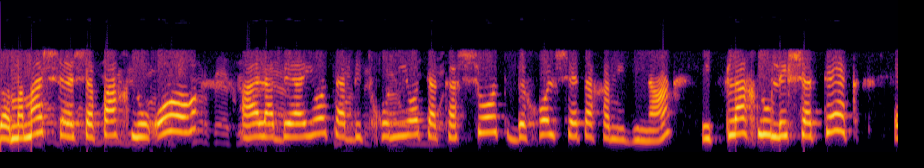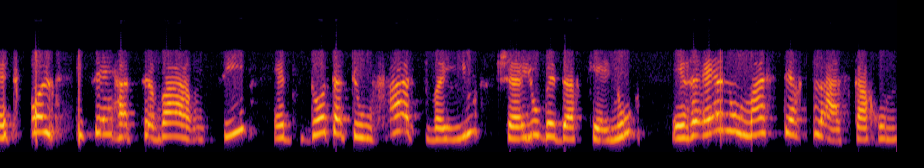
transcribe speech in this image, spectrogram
ממש שפכנו אור על הבעיות הביטחוניות הקשות בכל שטח המדינה, הצלחנו לשתק את כל בסיסי הצבא הרוסי, את שדות התעופה הצבאיים שהיו בדרכנו, הראינו master class, כך הוא,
